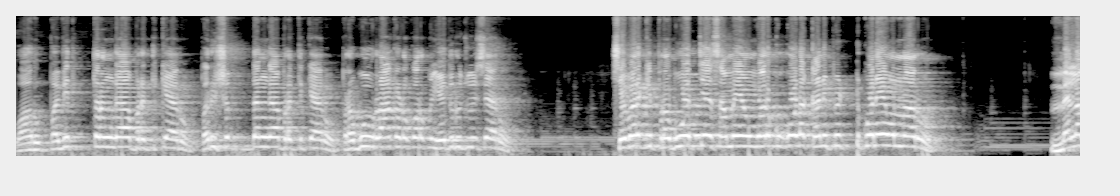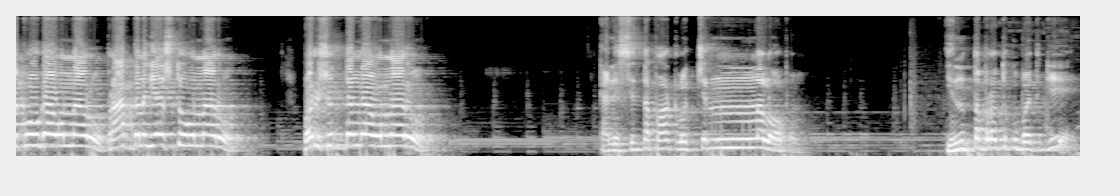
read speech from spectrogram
వారు పవిత్రంగా బ్రతికారు పరిశుద్ధంగా బ్రతికారు. ప్రభు రాకడ కొరకు ఎదురు చూశారు. చివరికి ప్రభు వచ్చే సమయం వరకు కూడా కనిపెట్టుకునే ఉన్నారు. మెలకుగా ఉన్నారు ప్రార్థన చేస్తూ ఉన్నారు పరిశుద్ధంగా ఉన్నారు. కానీ సిద్ధపాట్లు చిన్న లోపం. ఇంత బ్రతుకు బతికి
